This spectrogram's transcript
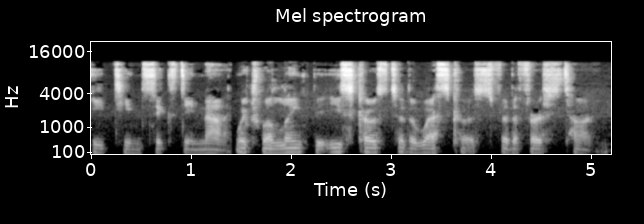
1869, which will link the East Coast to the West Coast for the first time.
